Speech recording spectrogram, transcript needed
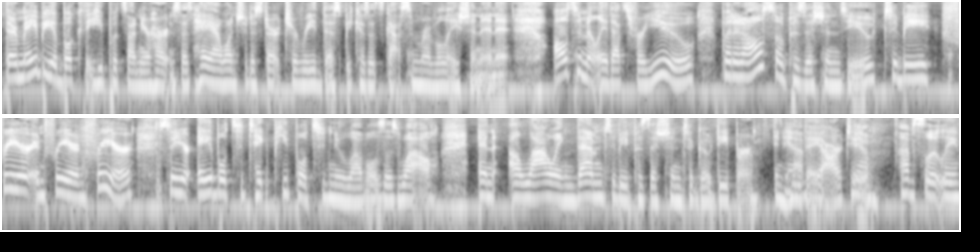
There may be a book that He puts on your heart and says, Hey, I want you to start to read this because it's got some revelation in it. Ultimately, that's for you, but it also positions you to be freer and freer and freer so you're able to take people to new levels as well and allowing them to be positioned to go deeper in yeah. who they are too. Yeah, absolutely.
